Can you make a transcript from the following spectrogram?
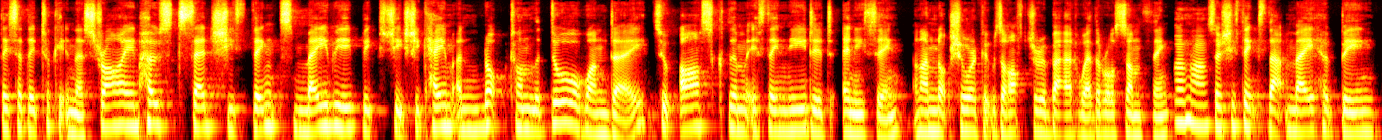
they said they took it in their stride host said she thinks maybe she she came and knocked on the door one day to ask them if they needed anything and i'm not sure if it was after a bad weather or something Mm-hmm. so she thinks that may have been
